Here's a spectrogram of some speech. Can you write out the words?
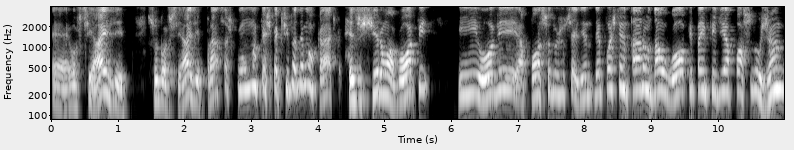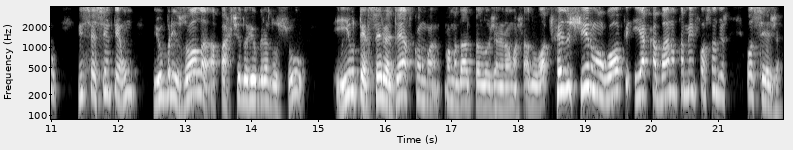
é, oficiais e suboficiais e praças com uma perspectiva democrática. Resistiram ao golpe e houve a posse do Juscelino. Depois tentaram dar o golpe para impedir a posse do Jango em 61 e o Brizola, a partir do Rio Grande do Sul, e o terceiro exército, comandado pelo general Machado Lopes, resistiram ao golpe e acabaram também forçando isso. Ou seja,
